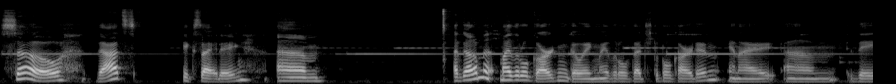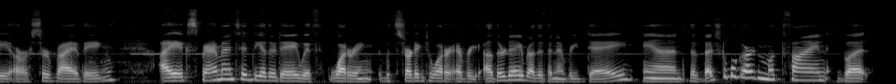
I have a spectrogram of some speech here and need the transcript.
So that's exciting. Um, I've got my little garden going, my little vegetable garden, and I um, they are surviving. I experimented the other day with watering, with starting to water every other day rather than every day, and the vegetable garden looked fine, but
